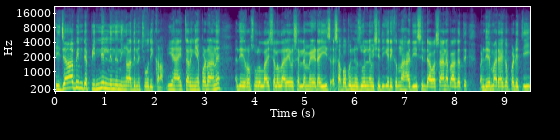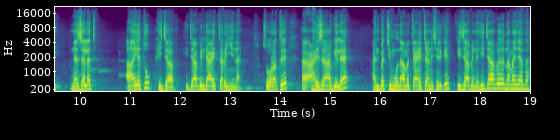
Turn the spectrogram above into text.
ഹിജാബിന്റെ പിന്നിൽ നിന്ന് നിങ്ങൾ അതിനെ ചോദിക്കണം. ഈ ആയത്ത് ഇറങ്ങിയപ്പോഴാണ് ഈ റസൂൽ അള്ളാഹി സ്വല്ലാ അലൈഹി വസ്ലമയുടെ ഈ സബബു നസൂലിനെ വിശദീകരിക്കുന്ന ഹദീസിന്റെ അവസാന ഭാഗത്ത് പണ്ഡിതന്മാർ രേഖപ്പെടുത്തി നസലത്ത് ആയത്തു ഹിജാബ്. ഹിജാബിന്റെ ആയത്ത് ഞാൻ സൂറത്ത് ഹിജാബിലെ അൻപത്തി മൂന്നാമത്തെ ആയത്താണ് ശരിക്ക് ഹിജാബിന്റെ ഹിജാബ് എന്ന് പറഞ്ഞു കഴിഞ്ഞാൽ എന്താ?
